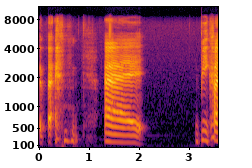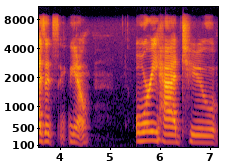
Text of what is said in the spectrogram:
uh, because it's you know, Ori had to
